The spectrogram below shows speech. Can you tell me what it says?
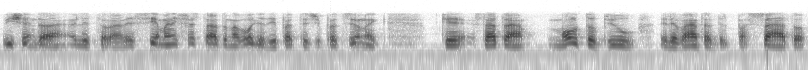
vicenda elettorale si è manifestata una voglia di partecipazione che è stata molto più elevata del passato.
